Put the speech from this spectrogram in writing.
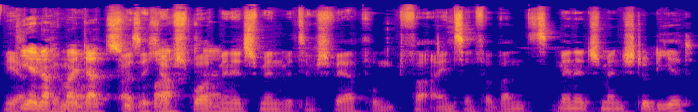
ja, die er nochmal genau. dazu Also ich habe Sportmanagement mit dem Schwerpunkt Vereins- und Verbandsmanagement studiert.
